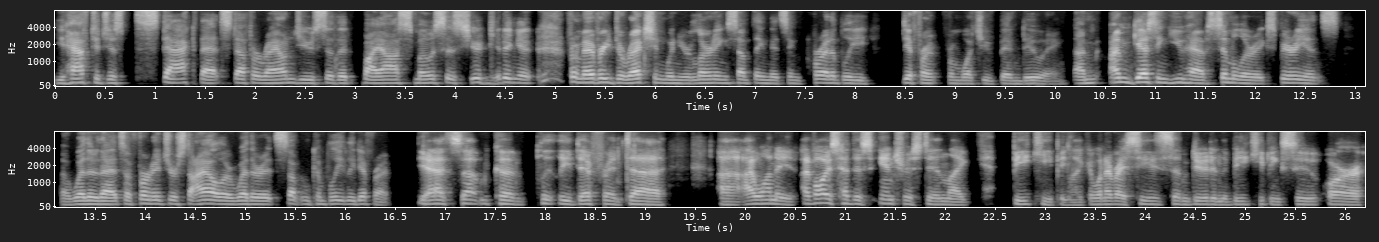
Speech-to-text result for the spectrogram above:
you have to just stack that stuff around you so that by osmosis you're getting it from every direction when you're learning something that's incredibly different from what you've been doing. I'm i'm guessing you have similar experience uh, whether that's a furniture style or whether it's something completely different. Yeah it's something completely different uh, uh, I want to, I've always had this interest in like beekeeping. Like whenever I see some dude in the beekeeping suit, or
